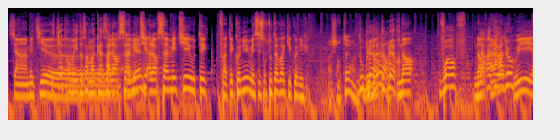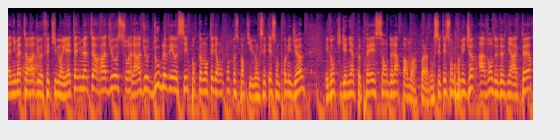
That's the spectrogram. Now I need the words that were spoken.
C'est un métier. Est-ce qu'il a euh, travaillé dans un magasin Alors c'est un manuel métier. Alors c'est un métier où t'es, enfin t'es connu, mais c'est surtout ta voix qui est connue. Un chanteur. Doubleur. Doubleur. Non, Voix off. non. La radio. À la radio Oui, animateur radio, effectivement. Il a été animateur radio sur la radio WOC pour commenter des rencontres sportives. Donc c'était son premier job. Et donc il gagnait à peu près 100 dollars par mois. Voilà, donc c'était son premier job avant de devenir acteur.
